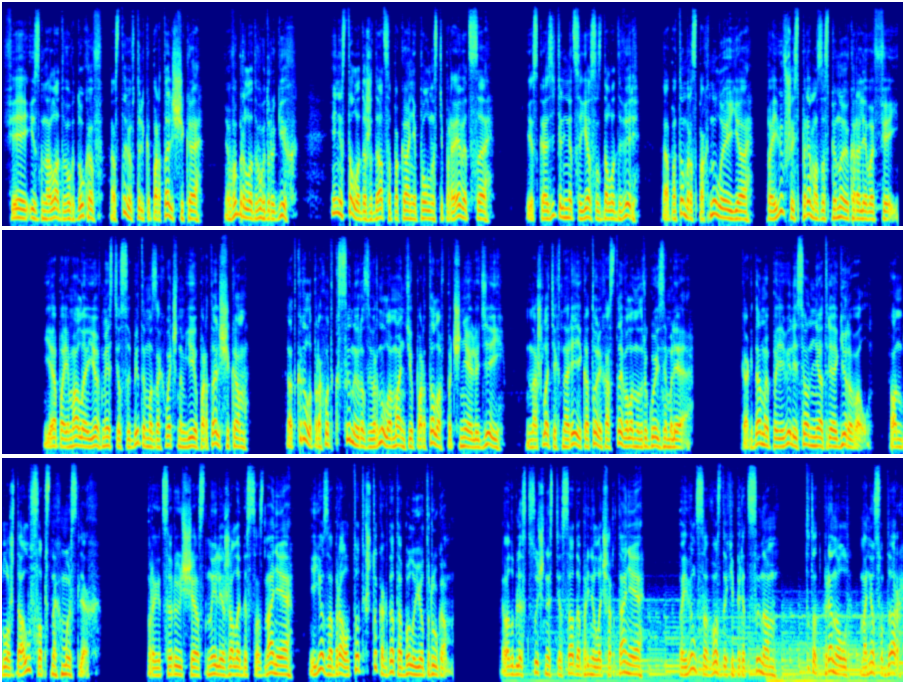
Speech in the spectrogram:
Фея изгнала двух духов, оставив только портальщика, выбрала двух других и не стала дожидаться, пока они полностью проявятся. Исказительница я создала дверь, а потом распахнула её, появившись прямо за спиной у королевы фей. Я поймала её вместе с убитым и захваченным ею портальщиком, открыла проход к сыну и развернула мантию порталов, подчиняя людей, нашла технарей, которых оставила на другой земле. Когда мы появились, он не отреагировал. Он блуждал в собственных мыслях. Проецирующая сны лежала без сознания, её забрал тот, что когда-то был её другом. Отблеск сущности сада принял очертания, появился в воздухе перед сыном, тот отпрянул, нанес удар.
